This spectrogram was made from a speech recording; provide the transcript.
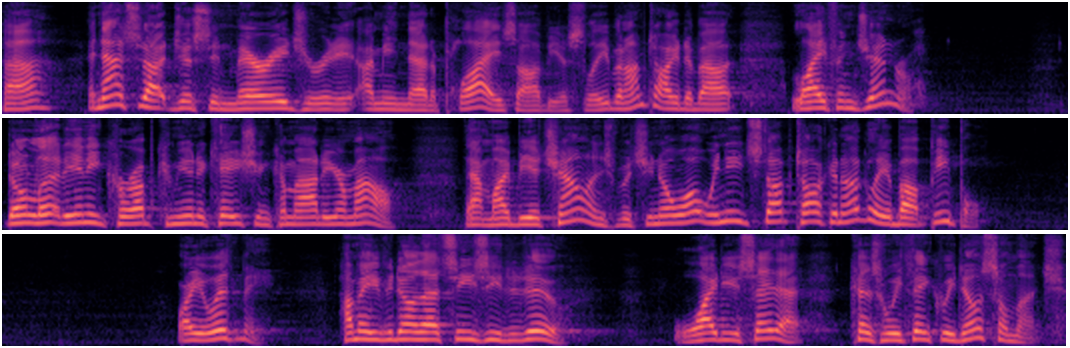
Huh? And that's not just in marriage or any, I mean, that applies obviously, but I'm talking about life in general. Don't let any corrupt communication come out of your mouth. That might be a challenge, but you know what? We need to stop talking ugly about people. Are you with me? How many of you know that's easy to do? Why do you say that? Because we think we know so much.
